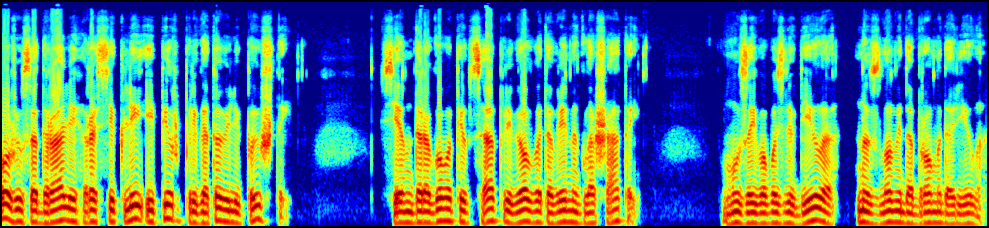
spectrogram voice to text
кожу содрали, рассекли и пир приготовили пышный. Всем дорогого певца привел в это время глашатай. Муза его возлюбила, но злом и добром одарила.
